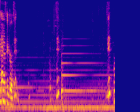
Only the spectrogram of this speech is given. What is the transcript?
How's the girl sit? Sit. Sit.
